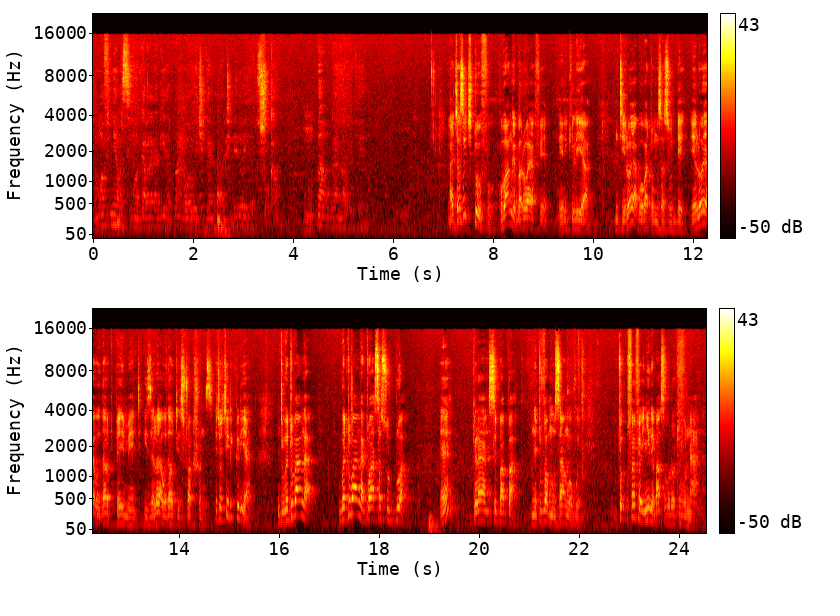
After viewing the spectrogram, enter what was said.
nomwafunye amasimu agabalagira kubanga waliwo ekigambibwa nti nero yakusookamu bamugamba akuveemu ekyo si kituufu kubanga ebbaluwa yaffe eri kiriya nti lawyer bw'oba tomusasudde a lawyer without payment is a lawyer without instructions ekyo kiri clear nti bwe tubanga twasasuddwa eh? client si papa ne tuva mu musango gwe tu- nyine basobola otuvunaana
